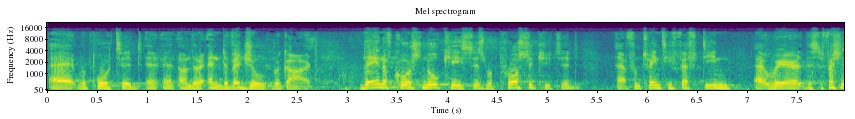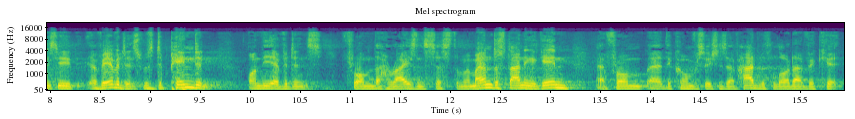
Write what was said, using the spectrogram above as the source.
uh, reported in, in, on their individual regard. Then, of course, no cases were prosecuted uh, from 2015 uh, where the sufficiency of evidence was dependent on the evidence from the Horizon system. And my understanding, again, uh, from uh, the conversations I've had with the Lord Advocate,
